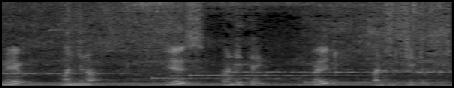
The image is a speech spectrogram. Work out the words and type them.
Manjunath, Age, 23, Right? 162.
